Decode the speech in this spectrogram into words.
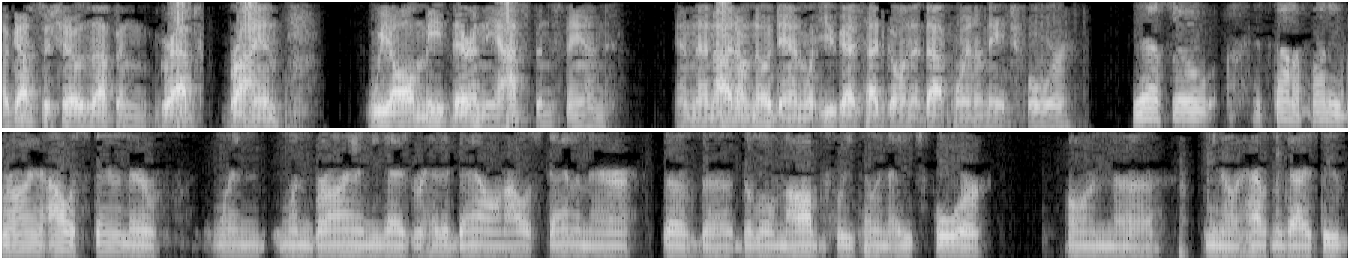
Augusta shows up and grabs Brian. We all meet there in the Aspen stand. And then I don't know, Dan, what you guys had going at that point on H4. Yeah, so it's kind of funny, Brian. I was standing there when when Brian, and you guys were headed down. I was standing there the the the little knob before you come into H4 on uh you know having the guys do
